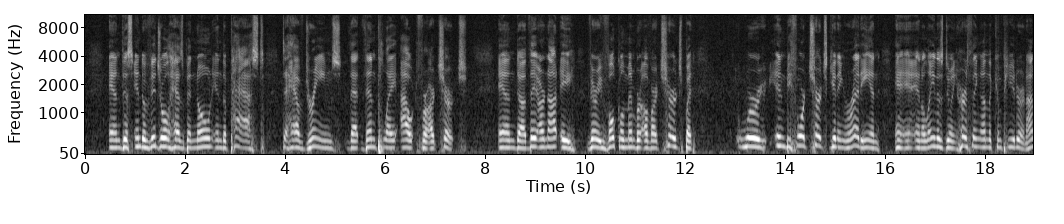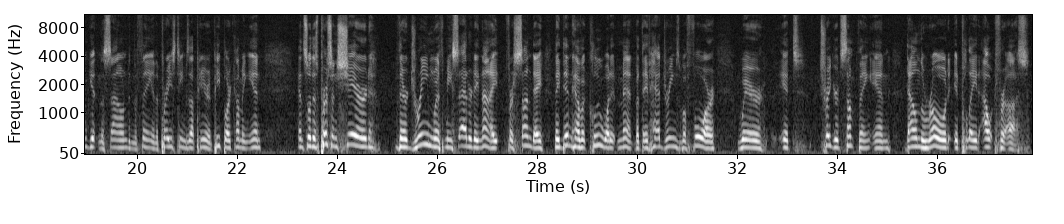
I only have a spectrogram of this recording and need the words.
And this individual has been known in the past to have dreams that then play out for our church. And uh, they are not a very vocal member of our church, but we're in before church getting ready, and, and, and Elena's doing her thing on the computer, and I'm getting the sound and the thing, and the praise team's up here, and people are coming in. And so this person shared their dream with me Saturday night for Sunday. They didn't have a clue what it meant, but they've had dreams before where it triggered something, and down the road it played out for us.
